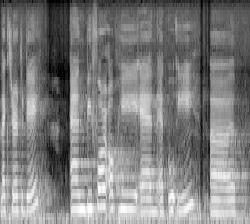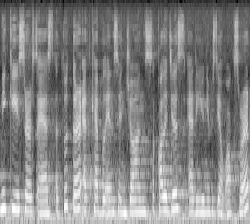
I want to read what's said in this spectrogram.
lecture today. And before OPHI and at UI, uh, Nikki serves as a tutor at Keble and St. John's Colleges at the University of Oxford.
